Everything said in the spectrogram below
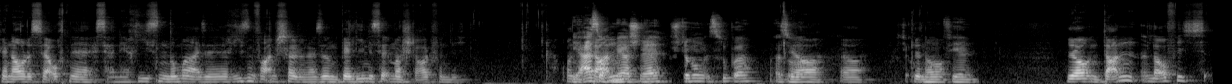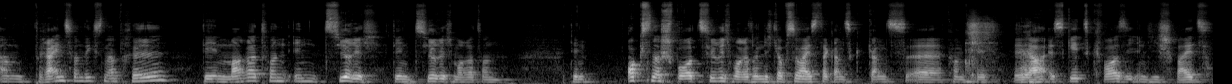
Genau, das ist ja auch eine, ist ja eine Riesennummer, also eine Riesenveranstaltung. Also in Berlin ist ja immer stark, finde ich. Und ja, dann, ist auch mehr schnell. Stimmung ist super. Also ja, ja, ich genau. empfehlen. Ja, und dann laufe ich am 23. April den Marathon in Zürich, den Zürich-Marathon. Den Ochsner Sport Zürich-Marathon. Ich glaube, so heißt er ganz, ganz äh, konkret. Ja, ja, es geht quasi in die Schweiz.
